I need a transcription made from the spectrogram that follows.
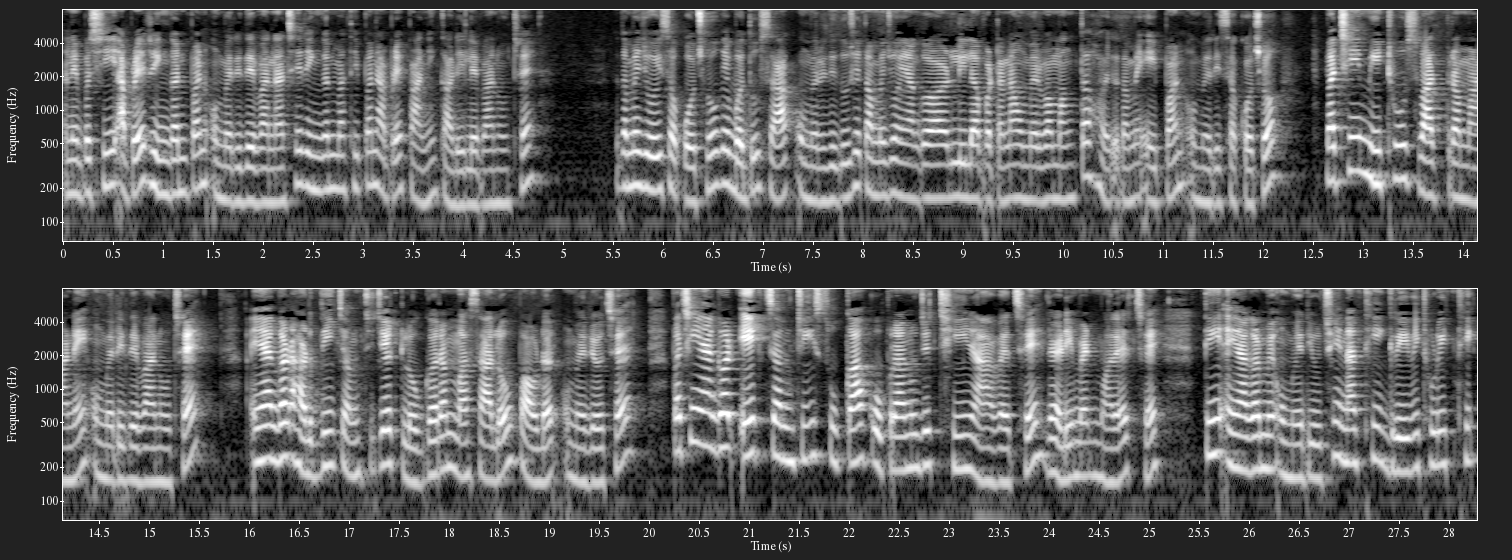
અને પછી આપણે રીંગણ પણ ઉમેરી દેવાના છે. રીંગણમાંથી પણ આપણે પાણી કાઢી લેવાનું છે. તમે જોઈ શકો છો કે બધું શાક ઉમેરી દીધું છે. તમે જો અહીંયા આગળ લીલા વટાણા ઉમેરવા માંગતા હોય તો તમે એ પણ ઉમેરી શકો છો. પછી મીઠું સ્વાદ પ્રમાણે ઉમેરી દેવાનું છે. અહીંયા આગળ હળદી ચમચી જેટલો ગરમ મસાલો પાવડર ઉમેર્યો છે. પછી અહીંયા આગળ એક ચમચી સૂકા કોપરાનું જે છીણ આવે છે રેડીમેડ મળે છે, તે અહીંયા આગળ મેં ઉમેર્યું છે. એનાથી ગ્રેવી થોડી થીક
